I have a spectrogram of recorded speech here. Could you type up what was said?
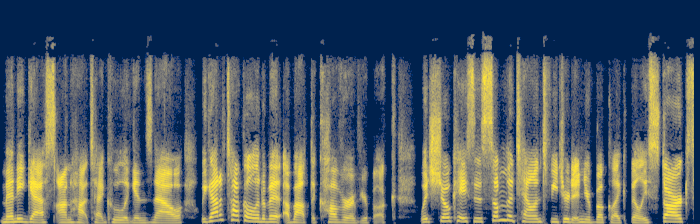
many guests on Hot Tag Hooligans now. We got to talk a little bit about the cover of your book, which showcases some of the talent featured in your book, like Billie Starkz,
